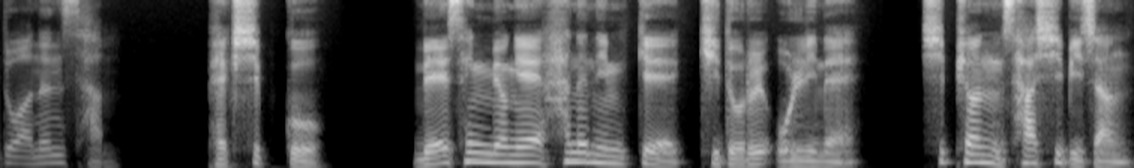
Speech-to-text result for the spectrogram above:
기도하는 삶. 119. 내 생명의 하느님께 기도를 올리네. 시편 42장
